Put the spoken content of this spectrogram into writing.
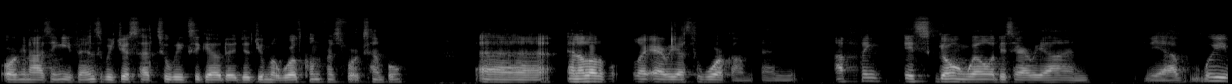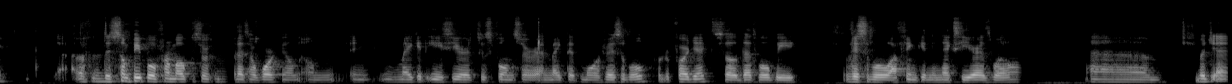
organizing events. We just had two weeks ago the, the Joomla World Conference, for example, uh, and a lot of other areas to work on. And I think it's going well at this area. And yeah, we there's some people from open source that are working on on make it easier to sponsor and make that more visible for the project. So that will be visible, I think, in the next year as well. Um, but yeah,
